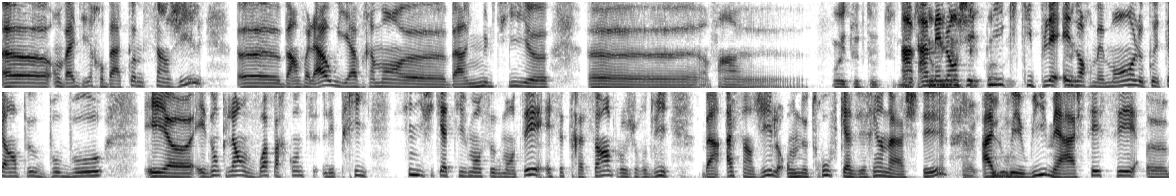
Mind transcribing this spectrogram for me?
euh, on va dire, bah, comme Saint-Gilles, euh, ben voilà, où il y a vraiment euh, ben, une multi, euh, euh, enfin. Oui, tout, tout- un, un mélange quoi, ethnique oui. qui plaît énormément, le côté un peu bobo. Et, euh, et donc là, on voit par contre les prix significativement s'augmenter. Et c'est très simple. Aujourd'hui, ben, à Saint-Gilles, on ne trouve quasi rien à acheter. À louer, oui, mais à acheter, c'est... euh,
